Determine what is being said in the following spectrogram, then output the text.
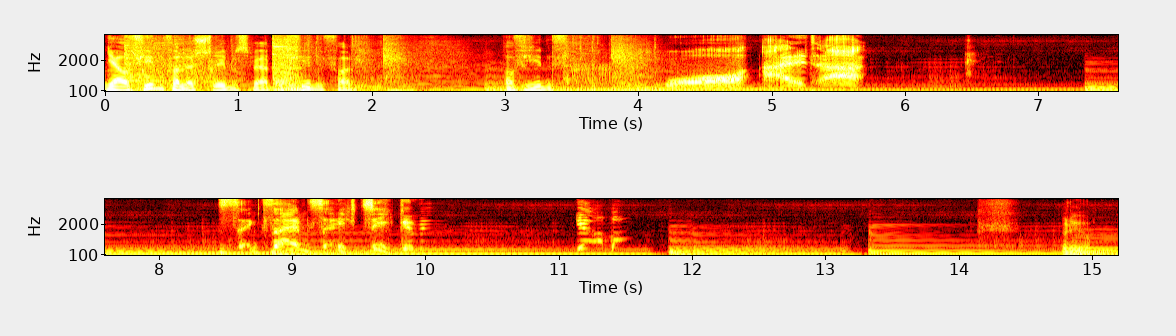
Ja, auf jeden Fall erstrebenswert. Auf jeden Fall. Auf jeden Fall. Boah, Alter! 66 gewinnen. Ja, Mann. Entschuldigung.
